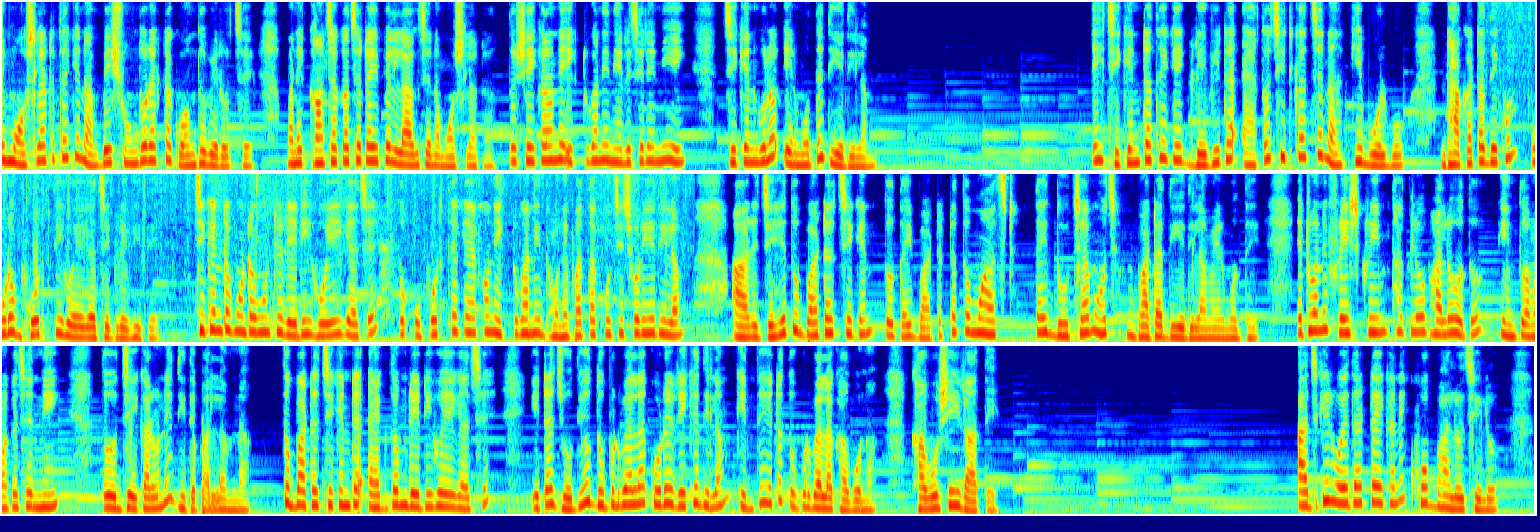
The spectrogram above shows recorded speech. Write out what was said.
এই মশলাটা থেকে না বেশ সুন্দর একটা গন্ধ বেরোচ্ছে। মানে কাঁচা কাঁচা টাইপের লাগছে না মশলাটা। তো সেই কারণে একটুখানি নেড়ে ছেড়ে নিয়েই চিকেনগুলো এর মধ্যে দিয়ে দিলাম। এই চিকেনটা থেকে গ্রেভিটা এত ছিটকাচ্ছে না, কি বলব? ঢাকাটা দেখুন, পুরো ভর্তি হয়ে গেছে গ্রেভিতে। চিকেনটা মোটামুটি রেডি হয়েই গেছে, তো উপর থেকে এখন একটুখানি ধনেপাতা কুচি ছড়িয়ে দিলাম। আর যেহেতু বাটার চিকেন তো তাই বাটারটা তো মাস্ট তাই দু চামচ বাটার দিয়ে দিলাম এর মধ্যে। একটুখানি ফ্রেশ ক্রিম থাকলেও ভালো হতো, কিন্তু আমার কাছে নেই, তো যে কারণে দিতে পারলাম না। তো বাটার চিকেনটা একদম রেডি হয়ে গেছে। এটা যদিও দুপুরবেলা করে রেখে দিলাম, কিন্তু এটা দুপুরবেলা খাব না, খাব সেই রাতে। আজকের ওয়েদারটা এখানে খুব ভালো ছিল।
